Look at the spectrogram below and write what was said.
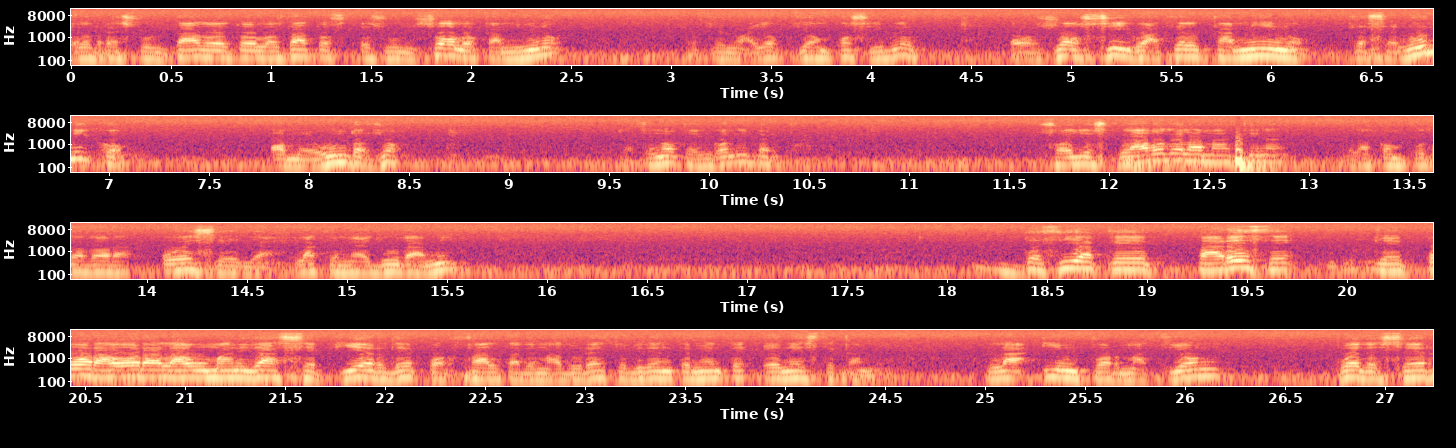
el resultado de todos los datos es un solo camino, porque no hay opción posible. O yo sigo aquel camino que es el único, o me hundo yo. Entonces no tengo libertad. Soy esclavo de la máquina, de la computadora, o es ella la que me ayuda a mí. Decía que parece que por ahora la humanidad se pierde por falta de madurez, evidentemente, en este camino. La información puede ser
